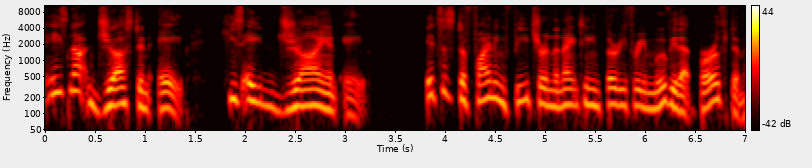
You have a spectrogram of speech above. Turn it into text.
he's not just an ape, he's a giant ape. It's his defining feature in the 1933 movie that birthed him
